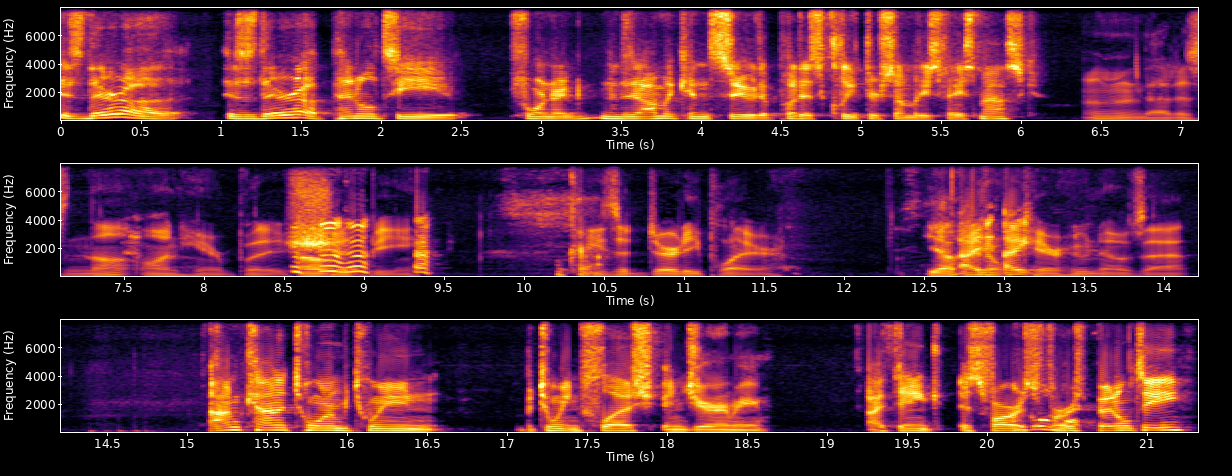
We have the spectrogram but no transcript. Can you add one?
Is there a is there a penalty for Ndamukong Suh to put his cleat through somebody's face mask? Mm, that is not on here, but it Oh. should be. Okay. He's a dirty player. Yep. I don't I- care who knows that. I'm kind of torn between between Flesh and Jeremy. I think as far as first with- penalty,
